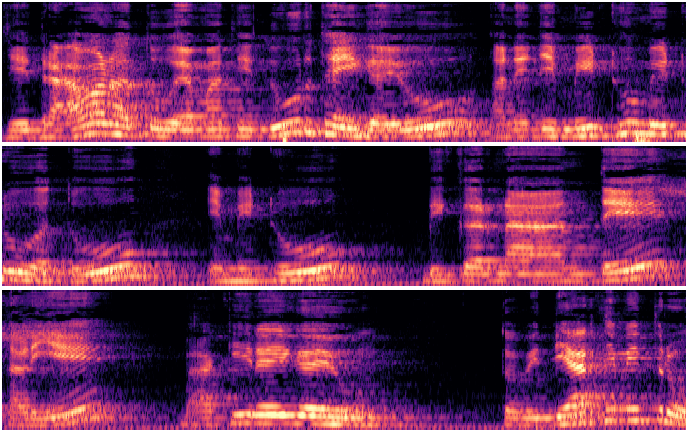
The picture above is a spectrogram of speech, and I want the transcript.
જે દ્રાવણ હતું એમાંથી દૂર થઈ ગયું અને જે મીઠું મીઠું હતું, એ મીઠું બીકરના અંતે તળિયે બાકી રહી ગયું. તો વિદ્યાર્થી મિત્રો,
